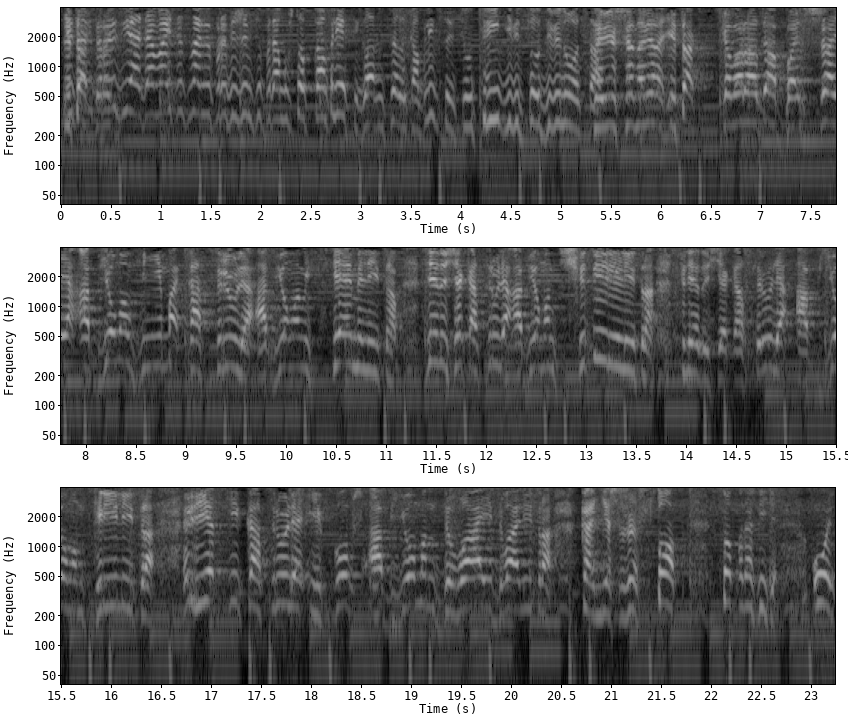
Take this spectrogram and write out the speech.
Итак, дорогие- друзья, давайте с вами пробежимся, потому что в комплекте, главный целый комплект стоит всего 3 990. Совершенно верно. Итак, сковорода большая объемом, внимание, кастрюля объемом 7 литров. Следующая кастрюля объемом 4 литра. Следующая кастрюля объемом 3 литра. Редкие кастрюля и ковш объемом 2,2 литра. Конечно же, стоп. Стоп, подождите. Оль,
